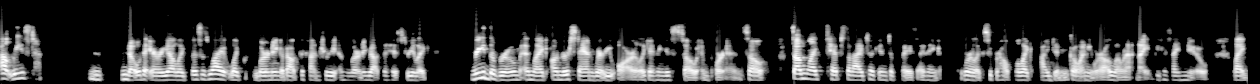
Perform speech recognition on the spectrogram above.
at least know the area like this is why like learning about the country and learning about the history like read the room and like understand where you are like i think is so important. So some like tips that i took into place i think were like super helpful. Like I didn't go anywhere alone at night because I knew like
